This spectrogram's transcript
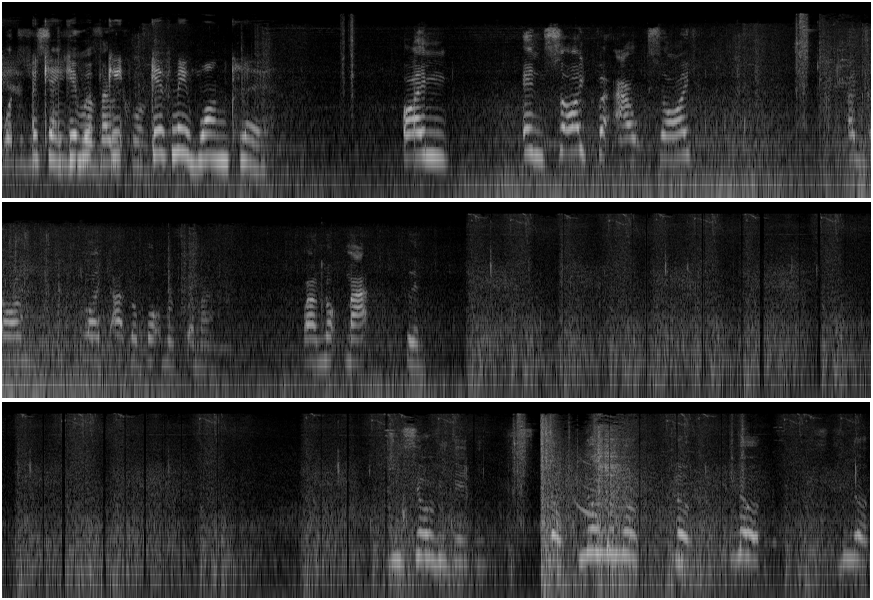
What did you say? Okay, give, close. give me one clue. I'm inside but outside. And I'm like at the bottom of the map. Well, not map, blimp. You saw me, didn't you? No, no, no, no, no, no, no.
